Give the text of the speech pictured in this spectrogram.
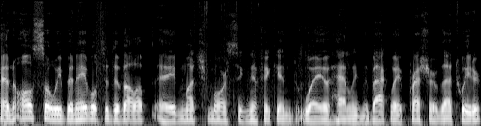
And also, we've been able to develop a much more significant way of handling the backwave pressure of that tweeter,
